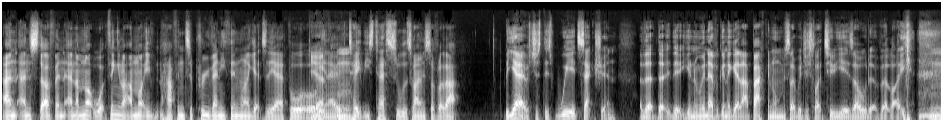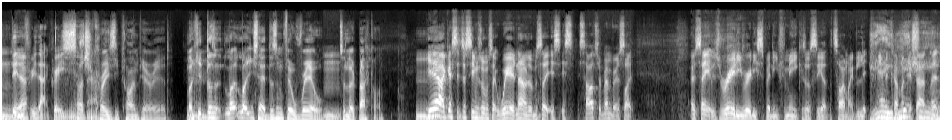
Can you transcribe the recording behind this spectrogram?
and and stuff. And and I'm not what thinking like I'm not even having to prove anything when I get to the airport or Yeah. you know Mm. take these tests all the time and stuff like that. But yeah, it was just this weird section that that, that you know we're never going to get that back, and almost like we're just like two years older, but like been Yeah. through that craziness. Such now. a crazy time period. Like Mm. it doesn't like like you said, it doesn't feel real to look back on. Yeah, I guess it just seems almost like weird now. Almost like it's, it's it's hard to remember. It's like I would say it was really really spinny for me because obviously at the time I'd literally Yeah, become like a dad literally,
